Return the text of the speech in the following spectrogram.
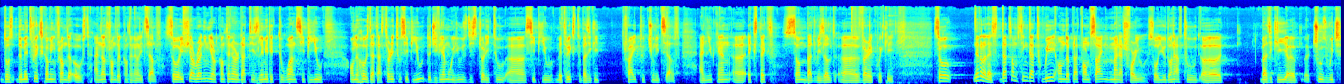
those, the metrics coming from the host and not from the container itself. So if you're running your container that is limited to one CPU on a host that has 32 CPU, the JVM will use these 32 uh, CPU metrics to basically try to tune itself. And you can uh, expect some bad result uh, very quickly. So nevertheless, that's something that we on the platform side manage for you. So you don't have to uh, basically uh, choose which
